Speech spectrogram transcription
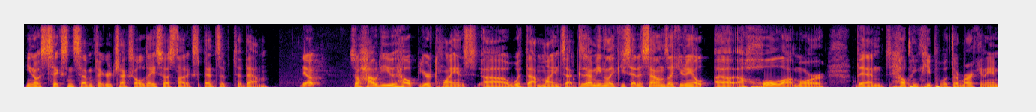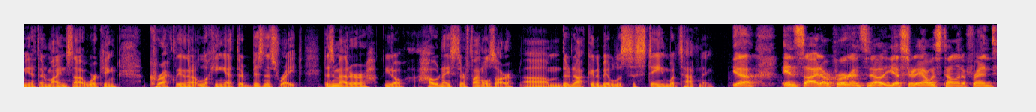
you know, six and seven figure checks all day, so that's not expensive to them. Yep. So how do you help your clients uh, with that mindset? Because I mean, like you said, it sounds like you're doing a, a, whole lot more than helping people with their marketing. I mean, if their mind's not working correctly and they're not looking at their business right, doesn't matter, you know, how nice their funnels are. Um, they're not going to be able to sustain what's happening. Yeah. Inside our programs, you know, yesterday I was telling a friend,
